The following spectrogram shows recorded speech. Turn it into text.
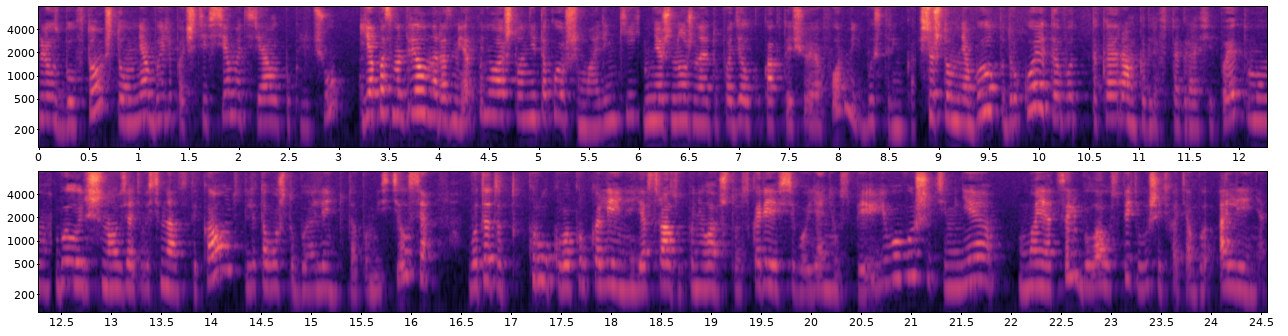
Плюс был в том, что у меня были почти все материалы по ключу. Я посмотрела на размер, поняла, что он не такой уж и маленький. Мне же нужно эту поделку как-то еще и оформить быстренько. Все, что у меня было под рукой, это вот такая рамка для фотографий. Поэтому было решено взять 18 каунт для того, чтобы олень туда поместился. Вот этот круг вокруг оленя, я сразу поняла, что, скорее всего, я не успею его вышить. И мне моя цель была успеть вышить хотя бы оленя.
